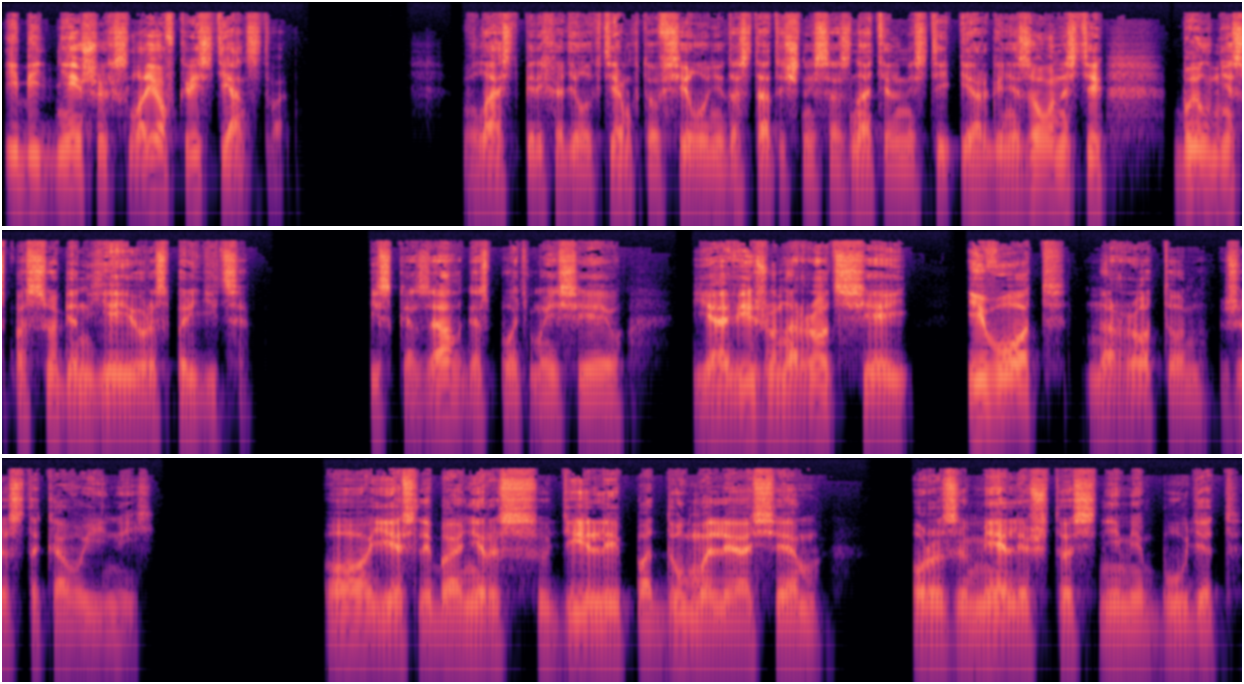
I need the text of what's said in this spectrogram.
и беднейших слоев крестьянства. Власть переходила к тем, кто в силу недостаточной сознательности и организованности был не способен ею распорядиться. И сказал Господь Моисею, «Я вижу народ сей, и вот народ он жестоковыйный». О, если бы они рассудили, подумали о сем, уразумели, что с ними будет.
